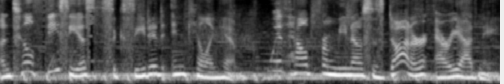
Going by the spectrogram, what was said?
until Theseus succeeded in killing him, with help from Minos' daughter, Ariadne.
